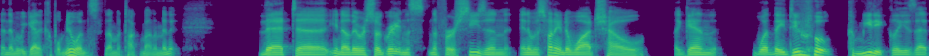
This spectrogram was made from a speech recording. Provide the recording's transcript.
and then we got a couple new ones that I'm going to talk about in a minute that uh, you know they were so great in this in the first season, and it was funny to watch how again what they do comedically is that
